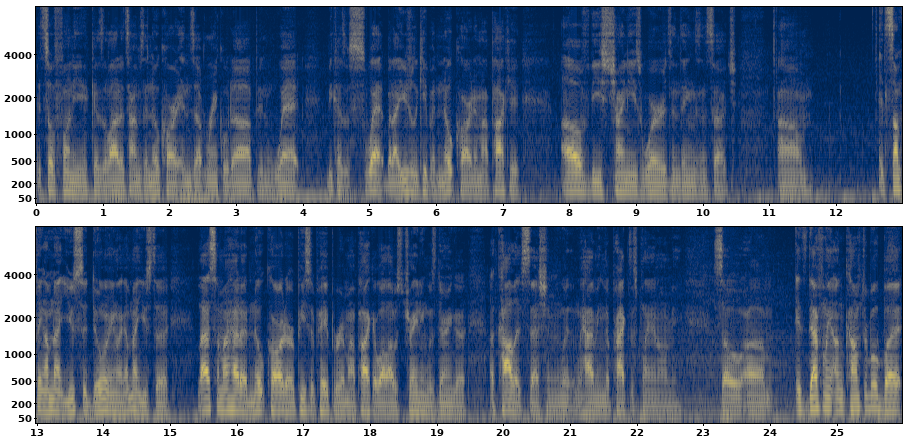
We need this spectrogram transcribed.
it's so funny because a lot of times the note card ends up wrinkled up and wet because of sweat, but I usually keep a note card in my pocket of these Chinese words and things and such. Um, it's something I'm not used to doing. Like I'm not used to. Last time I had a note card or a piece of paper in my pocket while I was training was during a, a college session with, having the practice plan on me. So um, it's definitely uncomfortable, but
